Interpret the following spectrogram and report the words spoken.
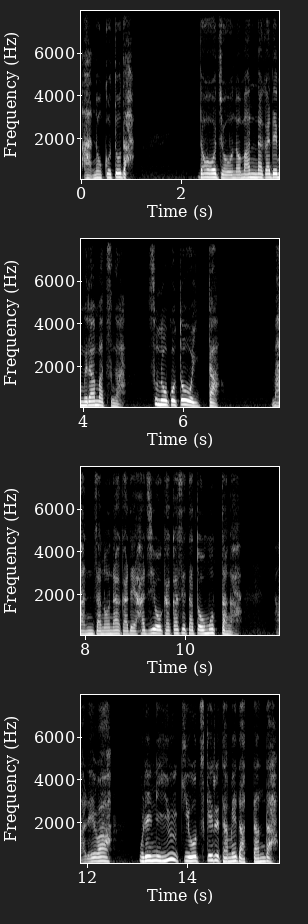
あのことだ。道場の真ん中で村松がそのことを言った。万座の中で恥をかかせたと思ったがあれは俺に勇気をつけるためだったんだ。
